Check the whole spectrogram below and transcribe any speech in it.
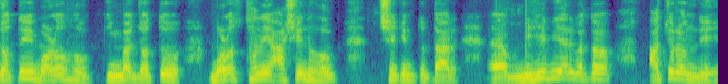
যতই বড় হোক কিংবা যত বড় স্থানে আসীন হোক সে কিন্তু তার বিহেভিয়ারগত আচরণ দিয়ে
